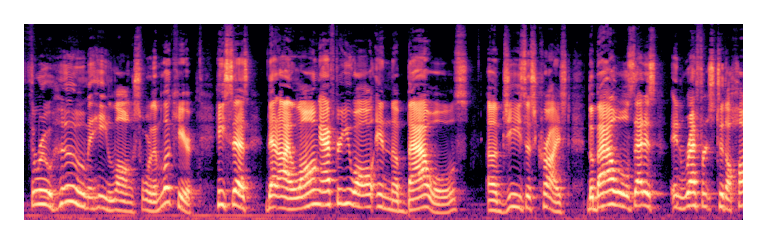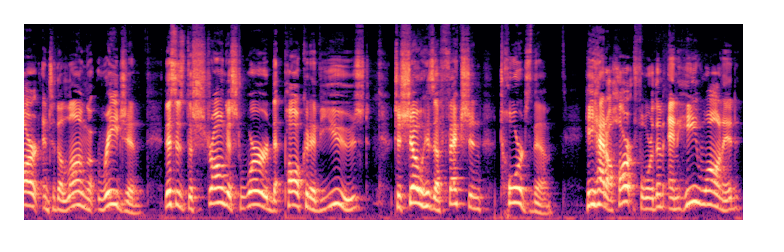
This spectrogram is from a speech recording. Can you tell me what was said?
through whom he longs for them. Look here. He says, That I long after you all in the bowels of Jesus Christ. The bowels, that is in reference to the heart and to the lung region. This is the strongest word that Paul could have used to show his affection towards them. He had a heart for them, and he wanted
